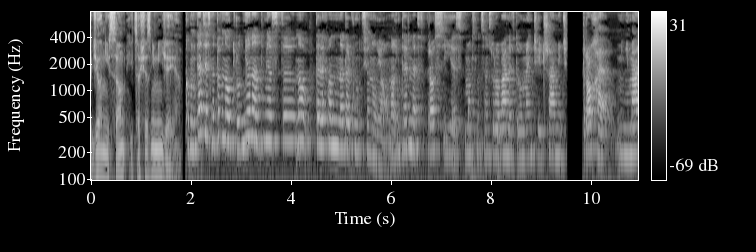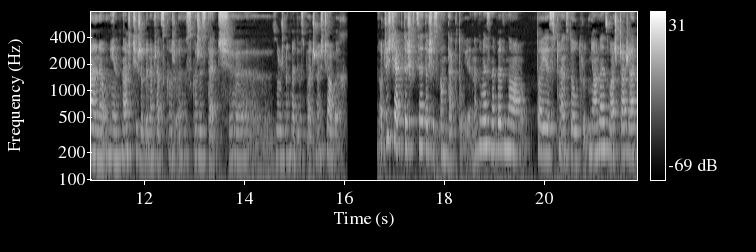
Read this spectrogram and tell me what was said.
gdzie oni są i co się z nimi dzieje. Komunikacja jest na pewno utrudniona, natomiast e, no, telefony nadal funkcjonują. No, internet w Rosji jest mocno cenzurowany w tym momencie i trzeba mieć trochę minimalne umiejętności, żeby na przykład skorzystać e, z różnych mediów społecznościowych. Oczywiście jak ktoś chce, to się skontaktuje. Natomiast na pewno to jest często utrudnione, zwłaszcza, że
